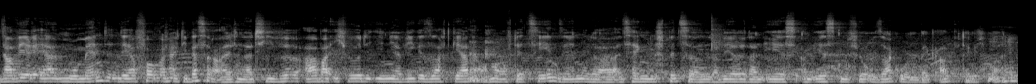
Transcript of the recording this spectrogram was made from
da wäre er im Moment in der Form wahrscheinlich die bessere Alternative, aber ich würde ihn ja wie gesagt gerne auch mal auf der 10 sehen oder als hängende Spitze. Also da wäre dann ehes, am ehesten für Osako ein Backup, denke ich mal.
